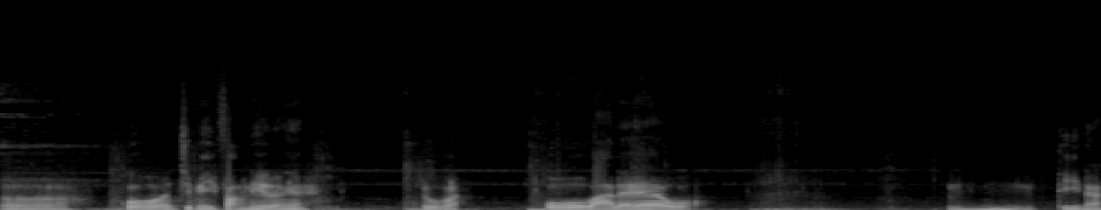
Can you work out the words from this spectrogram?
เออกลัวว่ามันจะมีฝั่งนี้ด้วยไง ดูก่อนโอ้ว่าแล้ว อืม ดีนะ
